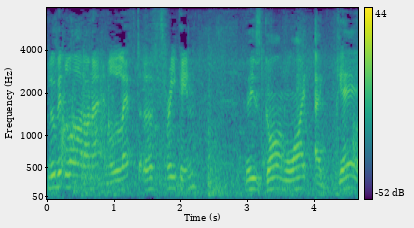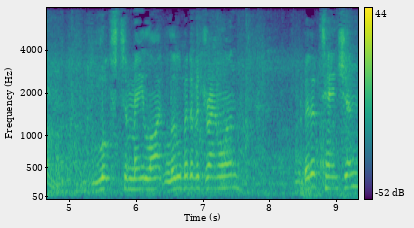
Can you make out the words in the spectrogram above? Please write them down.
little bit light on it and left a three pin. He's gone light again. Looks to me like a little bit of adrenaline, a bit of tension.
